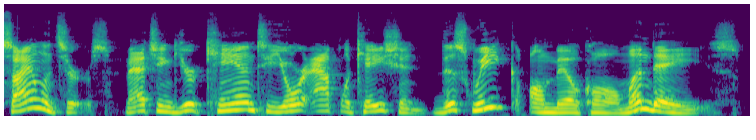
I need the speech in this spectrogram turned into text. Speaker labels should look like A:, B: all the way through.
A: Silencers, matching your can to your application. This week on Mail Call Mondays.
